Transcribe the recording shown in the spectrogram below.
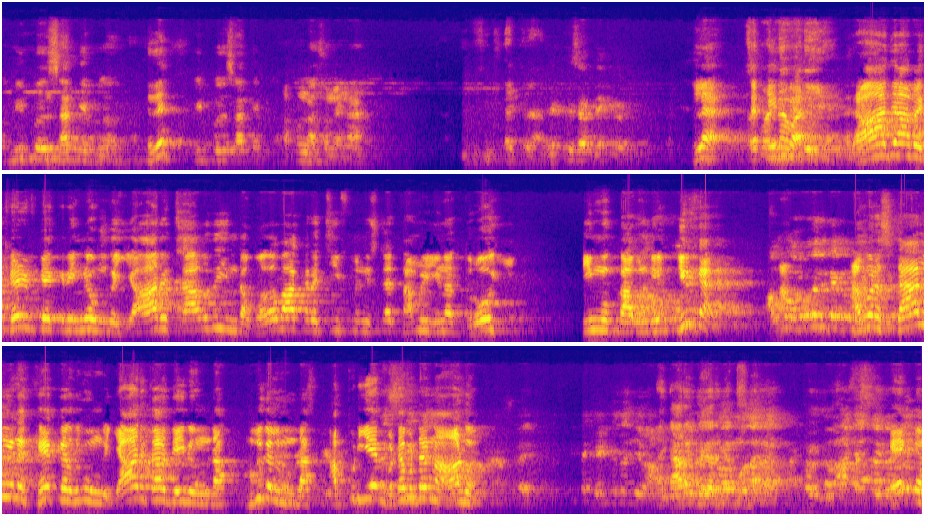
மீட்பது சாத்தியம் இல்ல இது மீட்பது சாத்தியம் அப்படின்னு நான் சொன்னேன்னா இல்ல. ராஜாவை கேள்வி கேட்கிறீங்க உங்க யாருக்காவது இந்த உதவாக்குற சீஃப் மினிஸ்டர் தமிழ் இன துரோகி திமுக இருக்க. அவரை ஸ்டாலினை கேட்கறதுக்கு உங்க யாருக்காவது தைரியம் உண்டா? முதுகல் உண்டா? அப்படியே விட விட்டன்னு ஆடும் கேட்க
